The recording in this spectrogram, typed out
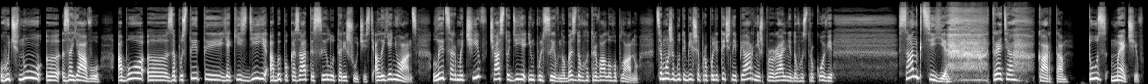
гучну е, заяву або е, запустити якісь дії, аби показати силу та рішучість. Але є нюанс: лицар мечів часто діє імпульсивно, без довготривалого плану. Це може бути більше про політичний піар, ніж про реальні довгострокові санкції. Третя карта туз мечів.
